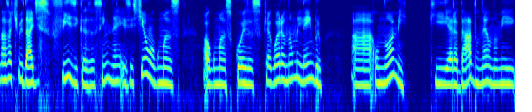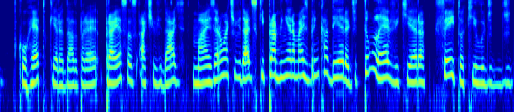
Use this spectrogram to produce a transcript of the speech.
nas atividades físicas assim, né? Existiam algumas algumas coisas que agora eu não me lembro a, o nome que era dado, né, o nome correto que era dado para essas atividades, mas eram atividades que para mim era mais brincadeira, de tão leve que era feito aquilo, de, de,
